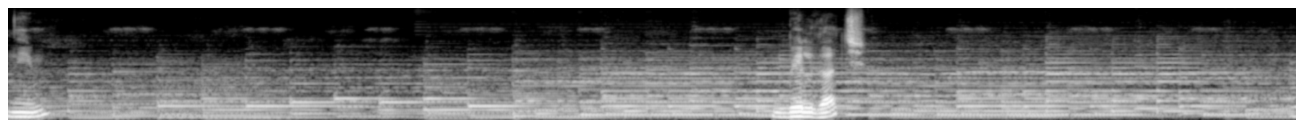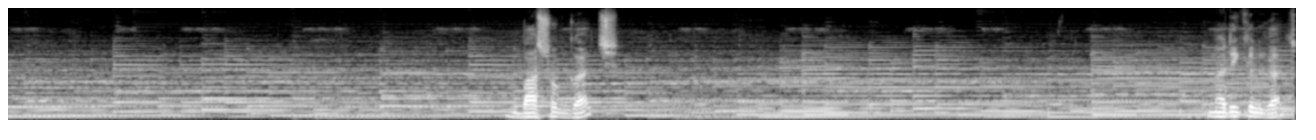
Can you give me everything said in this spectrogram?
নিম। বেল গাছ। বাসক গাছ। নারিকেল গাছ।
